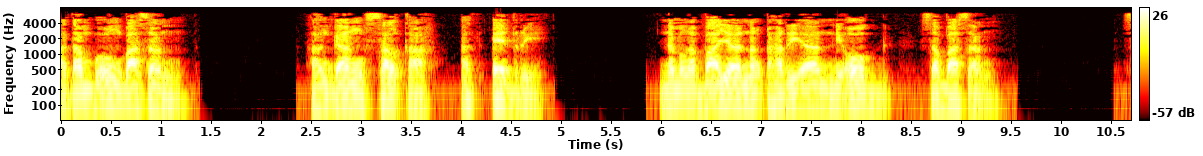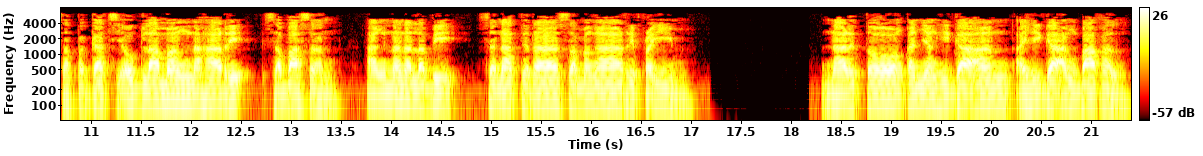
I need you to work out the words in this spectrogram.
at ang buong Basan, hanggang Salka at Edri, na mga bayan ng kaharian ni Og sa Basan. Sapagkat si Og lamang na hari sa Basan ang nanalabi sa natira sa mga Refraim. Narito ang kanyang higaan ay higaang bakal.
